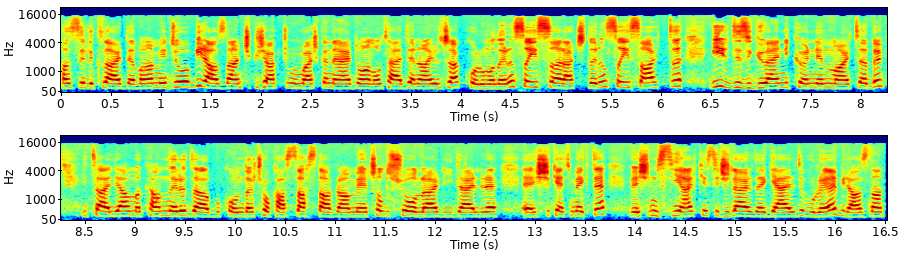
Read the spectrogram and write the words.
hazırlıklar devam ediyor. Birazdan çıkacak Cumhurbaşkanı Erdoğan otelden ayrılacak. Korumaların sayısı, araçların sayısı arttı. Bir dizi güvenlik önlemi var tabi. İtalyan makamları da bu konuda çok hassas davranmaya çalışıyorlar. Liderlere eşlik etmekte ve şimdi sinyal kesiciler de geldi buraya. Birazdan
